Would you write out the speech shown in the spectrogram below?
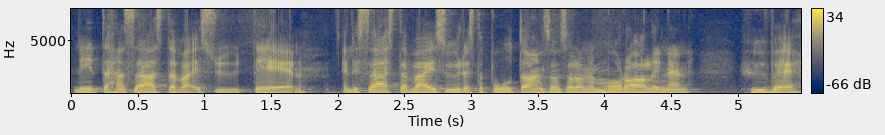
niin tähän säästäväisyyteen. Eli säästäväisyydestä puhutaan, se on sellainen moraalinen hyve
